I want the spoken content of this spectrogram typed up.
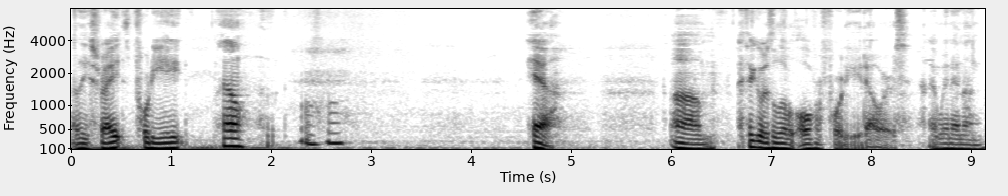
at least right forty eight. Well, yeah. Um, I think it was a little over forty eight hours. I went in on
